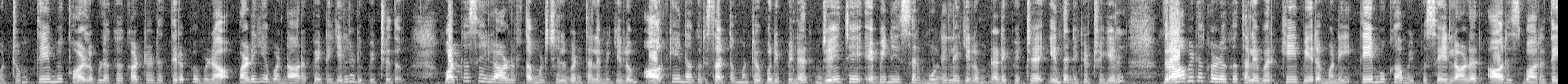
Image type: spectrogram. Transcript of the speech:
மற்றும் திமுக அலுவலக கட்டட திறப்பு விழா பழைய வண்ணாரப்பேட்டையில் நடைபெற்றது. வட்ட செயலாளர் தமிழ்ச்செல்வன் தலைமையிலும் ஆர்கே நகர் சட்டமன்ற உறுப்பினர் ஜே ஜே எபினேசர் முன்னிலையிலும் நடைபெற்ற இந்த நிகழ்ச்சியில் திராவிட கழக தலைவர் கி வீரமணி திமுக அமைப்பு செயலாளர் செயலாளர் ஆர் எஸ் பாரதி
